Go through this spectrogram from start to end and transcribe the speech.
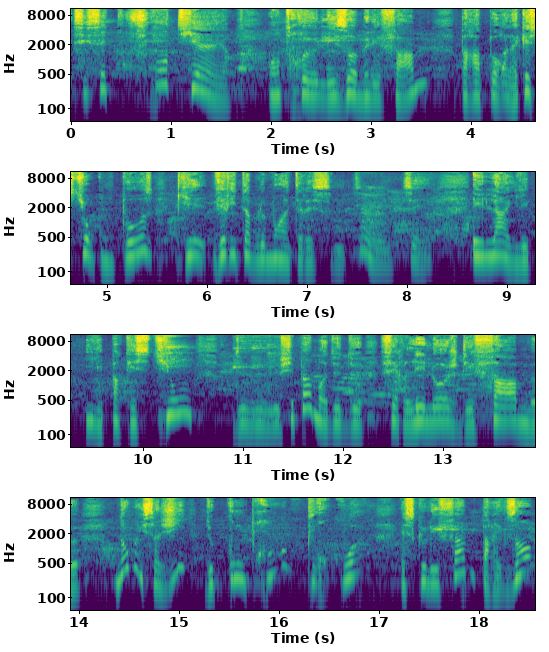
c'est cette frontière entre les hommes et les femmes par rapport à la question qu'on pose qui est véritablement intéressante. C'est- Et là, il est, il est pas question de, je sais pas moi, de, de faire l'éloge des femmes. Non, il s'agit de comprendre pourquoi est-ce que les femmes, par exemple,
